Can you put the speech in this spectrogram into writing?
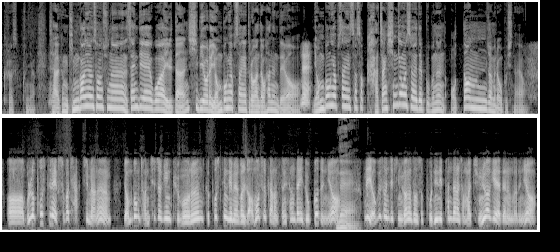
그렇군요. 자, 그럼 김광현 선수는 샌디에고와 일단 12월에 연봉 협상에 들어간다고 하는데요. 네. 연봉 협상에 있어서 가장 신경을 써야 될 부분은 어떤 점이라고 보시나요? 어, 물론 포스팅의 액수가 작지만은 연봉 전체적인 규모는 그 포스팅 금액을 넘었을 가능성이 상당히 높거든요. 네. 근데 여기서 이제 김광현 선수 본인이 판단을 정말 중요하게 해야 되는 거는요.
